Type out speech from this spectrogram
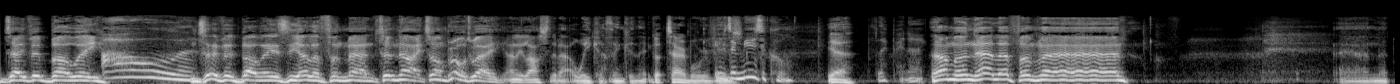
David Bowie. Oh, David Bowie is the Elephant Man tonight on Broadway. Only lasted about a week, I think, and it got terrible reviews. it was a musical. yeah. Flipping it. I'm an elephant man. And, and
